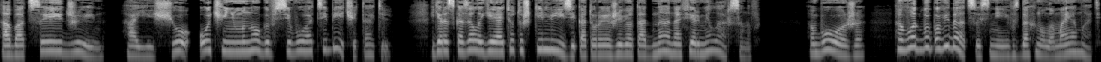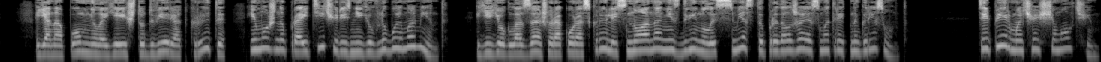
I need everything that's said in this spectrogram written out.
об отце и Джейн, а еще очень много всего о тебе, читатель. Я рассказала ей о тетушке Лизе, которая живет одна на ферме Ларсонов. «Боже, вот бы повидаться с ней», — вздохнула моя мать. Я напомнила ей, что двери открыты, и можно пройти через нее в любой момент. Ее глаза широко раскрылись, но она не сдвинулась с места, продолжая смотреть на горизонт. Теперь мы чаще молчим.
